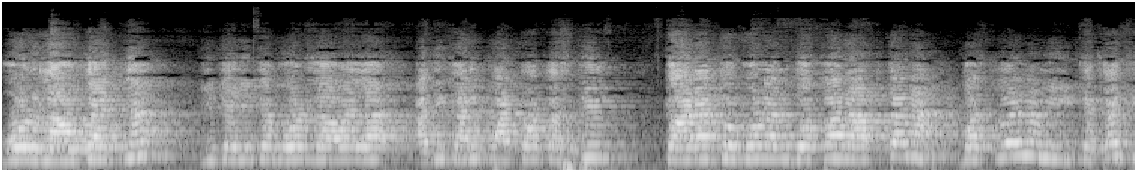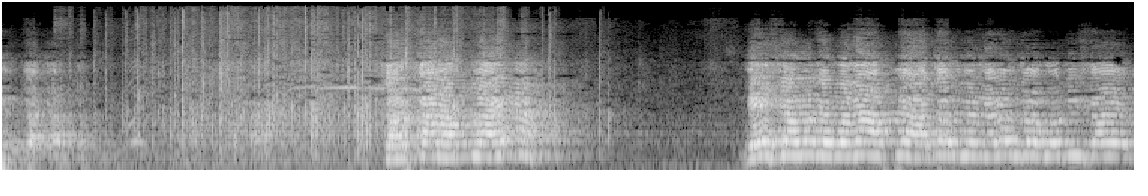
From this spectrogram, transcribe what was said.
बोर्ड लावतायत ना? जिथे जिथे बोर्ड लावायला अधिकारी पाठवत असतील. काढा तो बोर्ड आणि डोकार आपताना बसलोय ना मी इथे. काय चिंता करता? सरकार आपलं आहे ना? देशामध्ये बघा आपले आदरणीय नरेंद्र मोदी साहेब.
